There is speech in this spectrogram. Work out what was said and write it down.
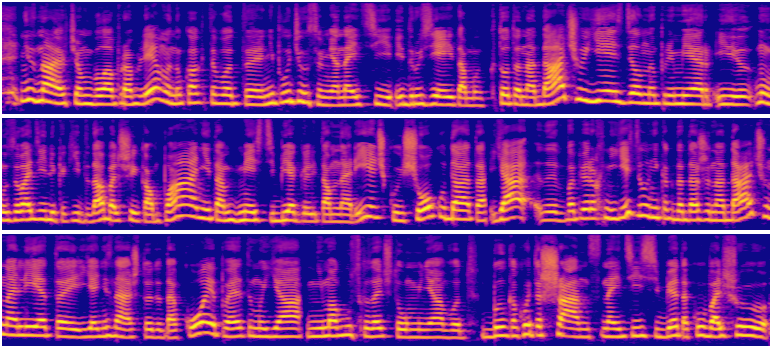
Не знаю, в чем была проблема, но как-то вот э, не получилось у меня найти и друзей, там, кто-то на дачу ездил, например, и, ну, заводили какие-то, да, большие компании, там, вместе бегали там на речку, еще куда-то. Я, э, во-первых, не ездила никогда даже на дачу на лето, я не знаю, что это такое, поэтому я не могу сказать, что у меня вот был какой-то шанс найти себе такую большую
